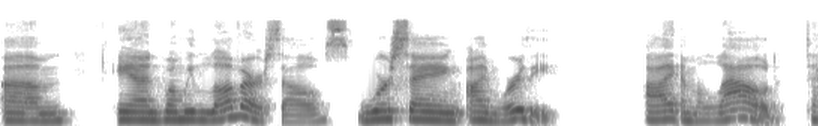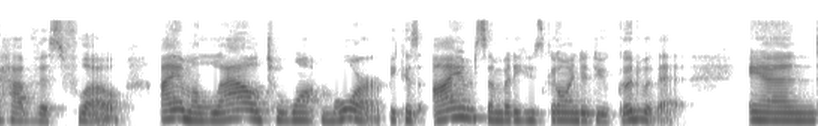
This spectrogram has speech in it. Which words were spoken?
Um, and when we love ourselves, we're saying, I'm worthy. I am allowed to have this flow. I am allowed to want more because I am somebody who's going to do good with it. And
